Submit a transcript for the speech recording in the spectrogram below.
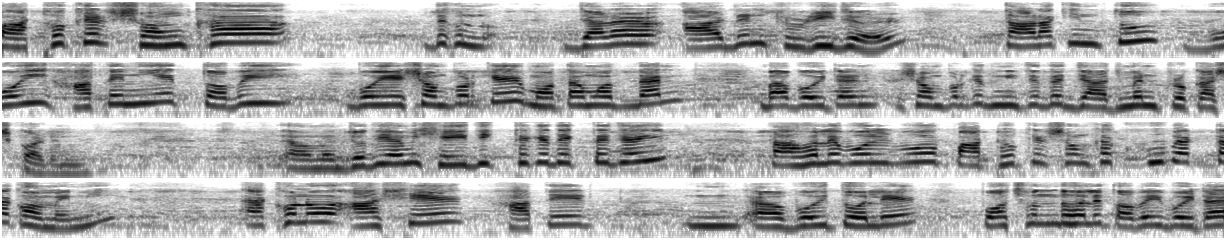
পাঠকের সংখ্যা, দেখুন, যারা আর্ডেন্ট রিডার তারা কিন্তু বই হাতে নিয়ে তবেই বইয়ের সম্পর্কে মতামত দেন বা বইটার সম্পর্কে নিজেদের জাজমেন্ট প্রকাশ করেন। যদি আমি সেই দিক থেকে দেখতে যাই, তাহলে বলব পাঠকের সংখ্যা খুব একটা কমেনি। এখনও আসে, হাতের বই তোলে পছন্দ হলে তবেই বইটা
